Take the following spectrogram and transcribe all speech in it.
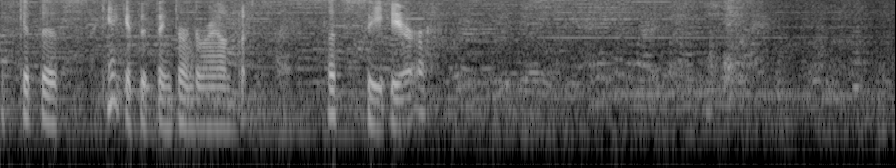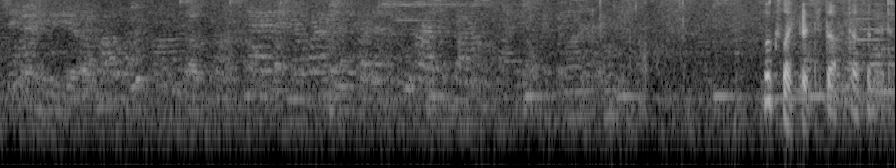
Let's get this, I can't get this thing turned around, but let's see here. Looks like good stuff, doesn't it?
